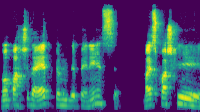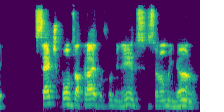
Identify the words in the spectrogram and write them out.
numa partida épica no Independência, mas com acho que sete pontos atrás do Fluminense, se eu não me engano,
